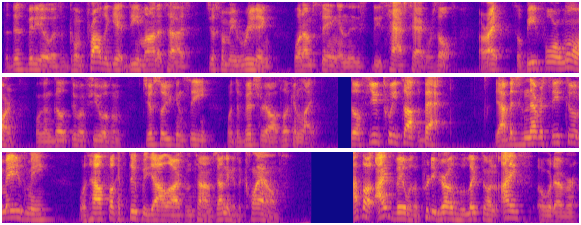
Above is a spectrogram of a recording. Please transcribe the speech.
that this video is going to probably get demonetized just from me reading what I'm seeing in these, these hashtag results. All right, so be forewarned. We're gonna go through a few of them just so you can see what the vitriol is looking like. So a few tweets off the bat. Y'all bitches never cease to amaze me with how fucking stupid y'all are sometimes. Y'all niggas are clowns. I thought Ice Bae was a pretty girl who licked on ice or whatever,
